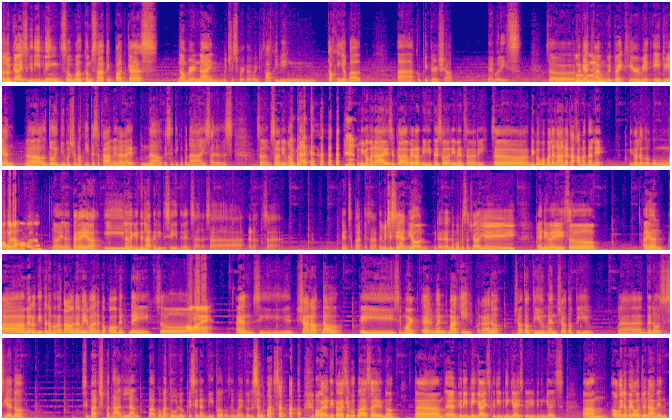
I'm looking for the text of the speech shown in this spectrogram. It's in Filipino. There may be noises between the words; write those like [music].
Hello guys, good evening. So welcome sa ating podcast number 9 which is we're going to talking talking about uh, computer shop memories. So again, Mhm. I'm with right here with Adrian. Uh, although hindi mo siya makita sa camera right now kasi hindi ko pa naayos-ayos. So I'm sorry about that. [laughs] hindi ko pa naayos yung camera dito. Sorry man, sorry. So hindi ko pa pala na ano, kakamadali. Hindi ko lang kung Okay lang, okay lang. Okay lang. Pero uh, ilalagay din natin dito si Adrian sa, ano, sa, ano, sa, yan, sa podcast natin. Which is yan, yun! Puta na, lumabas na siya. Yay! Anyway, so, ayun. Ah, meron dito ng mga tao na, may mga nagko-comment na eh. So, Oo nga eh. ayan, si, shoutout daw kay si Mark. Eh, man, Maki, para ano, shoutout to you, man. Shoutout to you. Uh, and then also si ano, si Patch padaan lang bago matulog kasi nandito ako sa bahay doon sa Mupasa. [laughs] okay, nandito kasi sa Mupasa eh, no? Um, ayan, good evening guys. Good evening guys. Good evening guys. Um, okay na ba yung audio namin?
